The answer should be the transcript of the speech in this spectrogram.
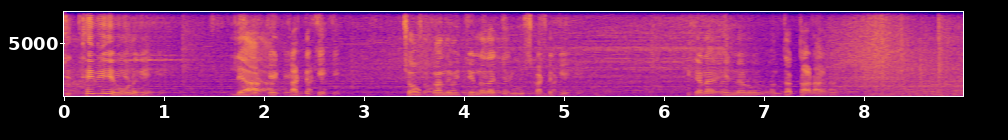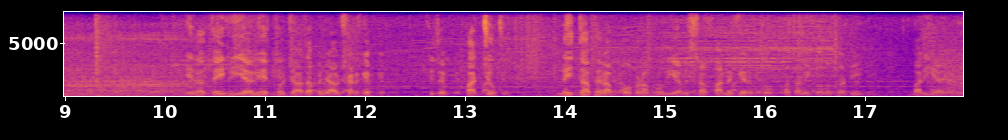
ਜਿੱਥੇ ਵੀ ਇਹ ਹੋਣਗੇ ਲਿਆ ਕੇ ਕੱਢ ਕੇ, ਚੌਕਾਂ ਦੇ ਵਿੱਚ ਇਹਨਾਂ ਦਾ ਜਲੂਸ ਕੱਢ ਕੇ। ਠੀਕ ਹੈ ਨਾ, ਇਹਨਾਂ ਨੂੰ ਅੰਦਰ ਤਾੜਾਂਗਾ। ਇਹਨਾਂ ਤੇ ਇਹੀ ਆ ਵੀ ਇੱਥੋਂ ਜ਼ਿਆਦਾ ਪੰਜਾਬ ਛੱਡ ਕੇ ਕਿਤੇ ਭੱਜੋ। ਨਹੀਂ ਤਾਂ ਫਿਰ ਆਪੋ ਆਪਣਾ ਬੋਰੀਆ ਵਿਸਰਾ ਬੰਨ ਕੇ ਰੱਖੋ, ਪਤਾ ਨਹੀਂ ਕਦੋਂ ਤੁਹਾਡੀ ਵਾਰੀ ਆ ਜਾਣੀ।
